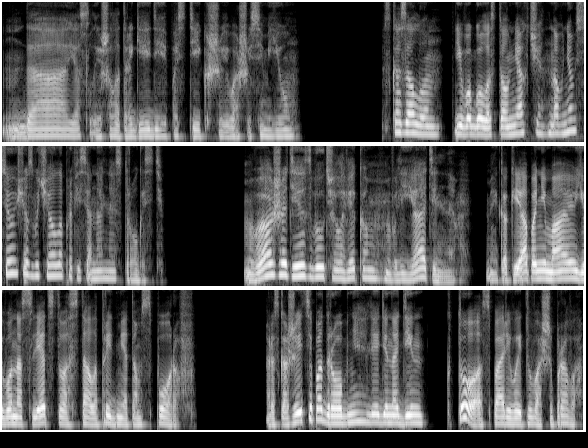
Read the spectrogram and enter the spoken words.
«Да, я слышал о трагедии, постигшей вашу семью», — сказал он. Его голос стал мягче, но в нем все еще звучала профессиональная строгость. «Ваш отец был человеком влиятельным, и, как я понимаю, его наследство стало предметом споров. Расскажите подробнее, леди Надин, кто оспаривает ваши права?»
